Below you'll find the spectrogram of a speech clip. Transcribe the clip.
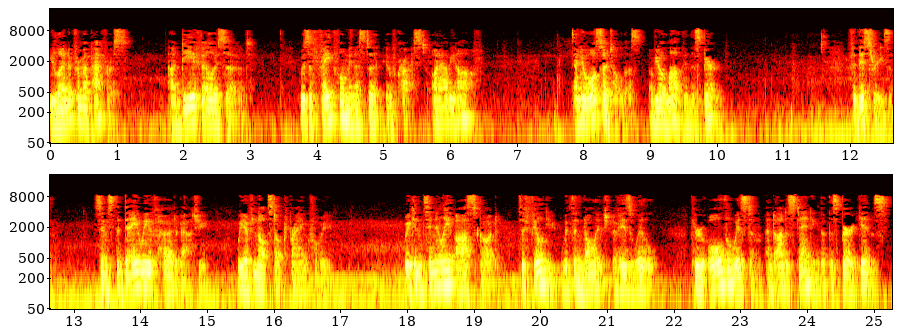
You learned it from Epaphras, our dear fellow servant, who is a faithful minister of Christ on our behalf, and who also told us of your love in the Spirit. For this reason, since the day we have heard about you, we have not stopped praying for you. We continually ask God to fill you with the knowledge of His will through all the wisdom and understanding that the Spirit gives,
